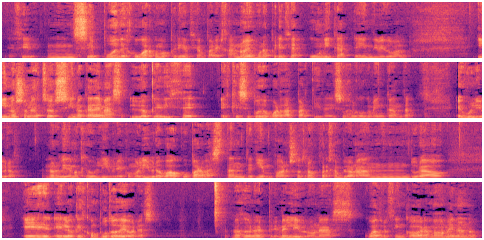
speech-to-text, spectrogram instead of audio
Es decir, mm, se puede jugar como experiencia en pareja, no es una experiencia única e individual. Y no solo esto, sino que además lo que dice es que se puede guardar partida, eso es algo que me encanta. Es un libro, no olvidemos que es un libro, y como libro va a ocupar bastante tiempo. A nosotros, por ejemplo, nos han durado, eh, en lo que es cómputo de horas, nos duró el primer libro unas 4 o 5 horas más o menos, ¿no?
